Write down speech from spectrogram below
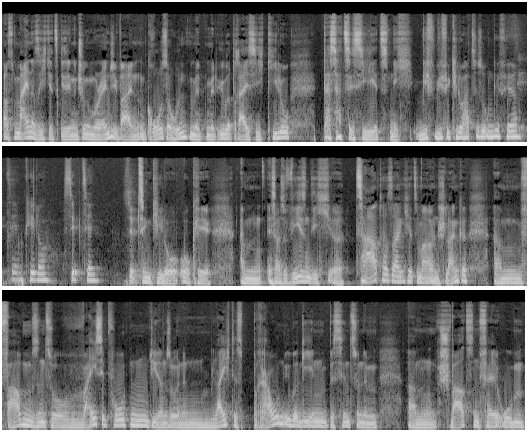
aus meiner Sicht jetzt gesehen, Entschuldigung, Morangi war ein großer Hund mit, mit über 30 Kilo. Das hat Cecile jetzt nicht. Wie, wie viel Kilo hat sie so ungefähr? 17 Kilo, 17. 17 Kilo, okay. Ähm, ist also wesentlich äh, zarter, sage ich jetzt mal, und schlanker. Ähm, Farben sind so weiße Pfoten, die dann so in ein leichtes Braun übergehen, bis hin zu einem ähm, schwarzen Fell oben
